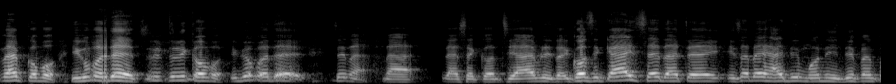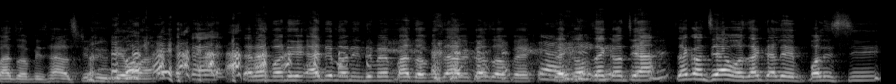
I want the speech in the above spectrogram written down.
five cover. You go for there, three, three cover. You go for there. Say, na, na, second tier, everything. Because the guy said that uh, he started hiding money in different parts of his house. Shouldn't they want started money, hiding money in different parts of his house because of uh, yeah, second, second tier. Second tier was actually a policy,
